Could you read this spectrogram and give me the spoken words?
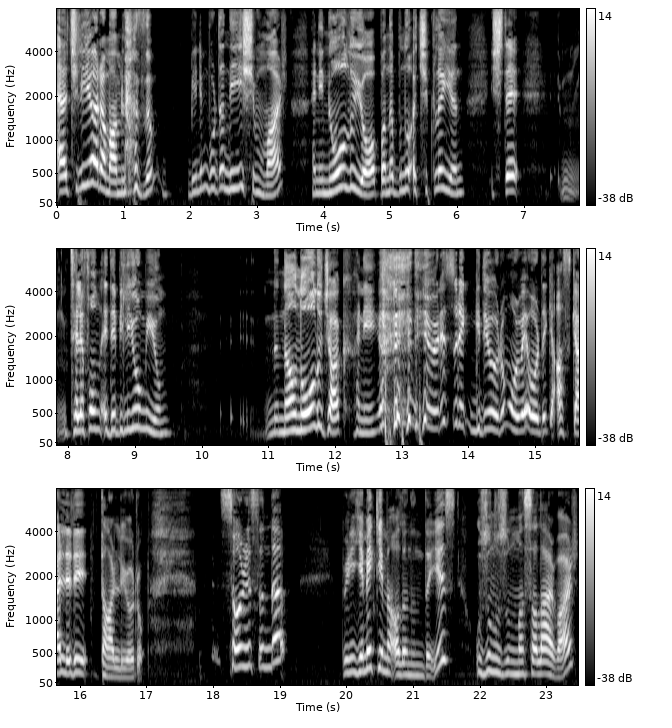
elçiliği aramam lazım. Benim burada ne işim var? Hani ne oluyor? Bana bunu açıklayın. İşte telefon edebiliyor muyum? Ne, ne olacak hani diye böyle sürekli gidiyorum ve oradaki askerleri darlıyorum. Sonrasında böyle yemek yeme alanındayız. Uzun uzun masalar var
